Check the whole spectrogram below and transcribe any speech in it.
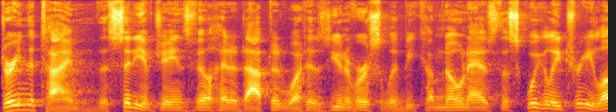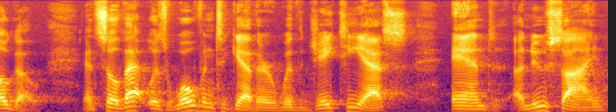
During the time, the city of Janesville had adopted what has universally become known as the squiggly tree logo. And so that was woven together with JTS and a new sign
